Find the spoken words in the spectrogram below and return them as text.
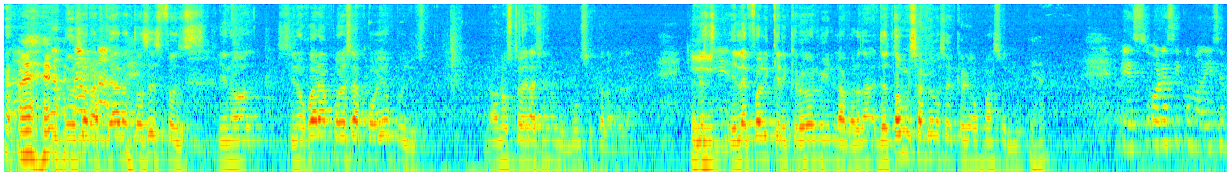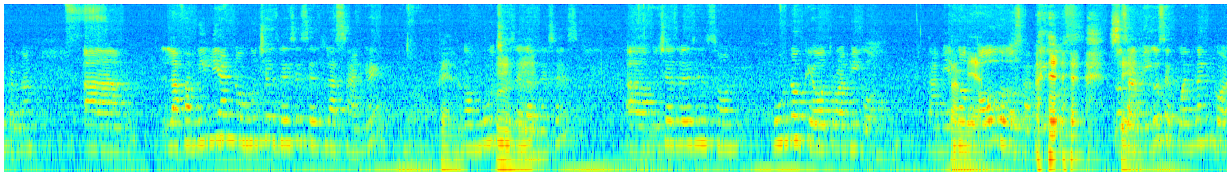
le gusta rapear, entonces pues, you know, si no fuera por ese apoyo, pues no, no estuviera haciendo mi música, la verdad. Él, él fue el que le creó en mí, la verdad. De todos mis amigos, él creó más en mí. Es ahora sí como dicen, perdón. ah, la familia no muchas veces es la sangre, Pero- no muchas de las veces. Ah, muchas veces son uno que otro amigo. También, También. no todos los amigos. Los Sí. amigos se cuentan con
